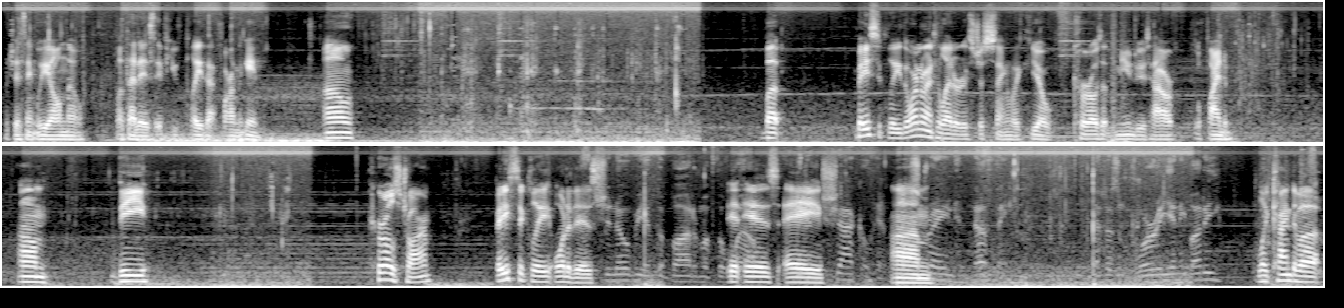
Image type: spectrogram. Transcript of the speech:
which I think we all know what that is if you've played that far in the game. Um, but basically, the ornamental letter is just saying like, yo, Kuro's at the Moon-view Tower. Go find him. Um, the Kuro's charm, basically what it is, Shinobi at the bottom of the it is a um, him, nothing. That doesn't worry anybody. like kind of a.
